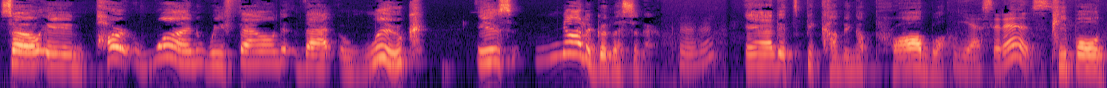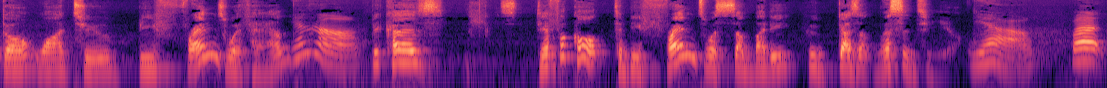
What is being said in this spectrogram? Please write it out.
So in part one, we found that Luke is not a good listener. Mm-hmm. And it's becoming a problem. Yes, it is. People don't want to be friends with him Yeah. because it's difficult to be friends with somebody who doesn't listen to you. Yeah. But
